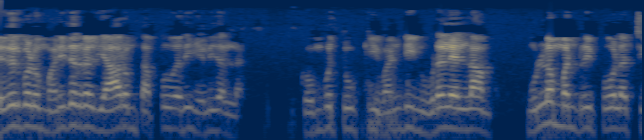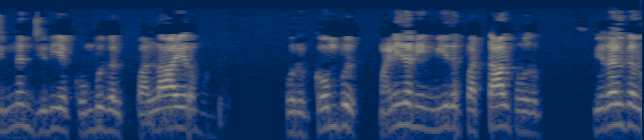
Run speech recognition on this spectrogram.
எதிர்படும் மனிதர்கள் யாரும் தப்புவது எளிதல்ல. கொம்பு தூக்கி வண்டியின் உடலெல்லாம் முள்ளம்பன்றி போல சின்னஞ்சிறிய கொம்புகள் பல்லாயிரம் உண்டு. ஒரு கொம்பு மனிதனின் மீது பட்டால் போதும். விரல்கள்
